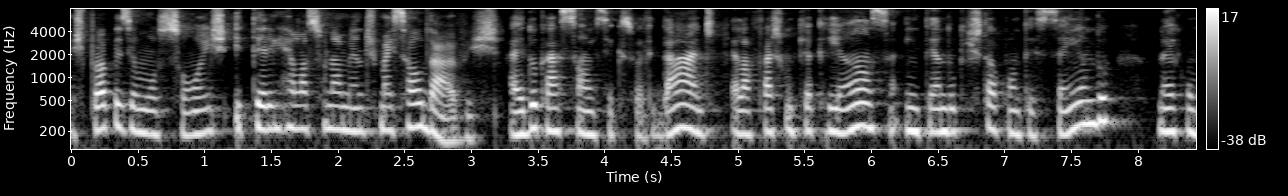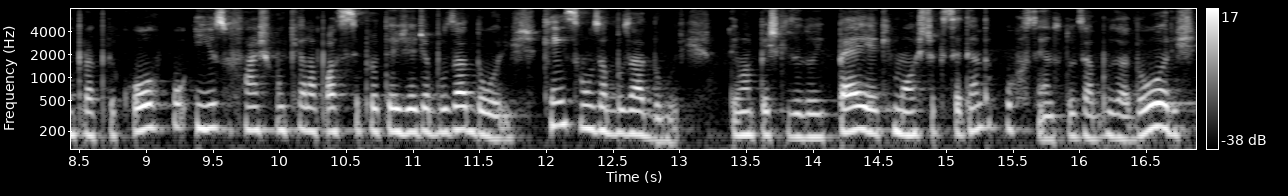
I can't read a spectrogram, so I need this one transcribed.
as próprias emoções e terem relacionamentos mais saudáveis. A educação em sexualidade, ela faz com que a criança entenda o que está acontecendo, né, com o próprio corpo, e isso faz com que ela possa se proteger de abusadores. Quem são os abusadores? Tem uma pesquisa do IPEA que mostra que 70% dos abusadores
